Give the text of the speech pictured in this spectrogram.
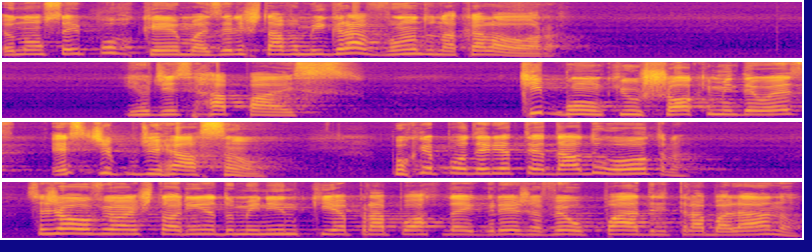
Eu não sei porquê, mas ele estava me gravando naquela hora. E eu disse, rapaz, que bom que o choque me deu esse, esse tipo de reação. Porque poderia ter dado outra. Você já ouviu a historinha do menino que ia para a porta da igreja ver o padre trabalhar, não?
